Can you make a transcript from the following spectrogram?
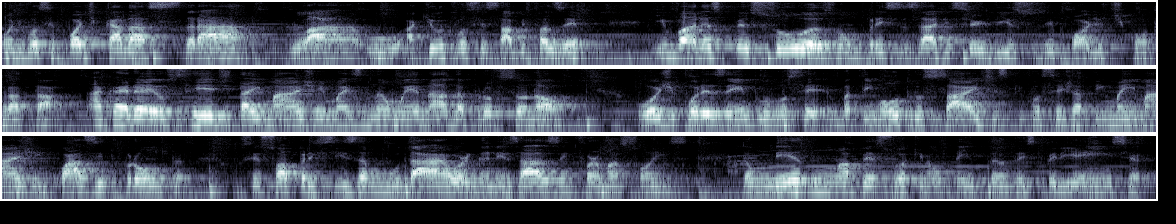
onde você pode cadastrar lá o, aquilo que você sabe fazer e várias pessoas vão precisar de serviços e pode te contratar. Ah, Cairé, eu sei editar imagem, mas não é nada profissional. Hoje, por exemplo, você tem outros sites que você já tem uma imagem quase pronta. Você só precisa mudar, organizar as informações. Então, mesmo uma pessoa que não tem tanta experiência,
